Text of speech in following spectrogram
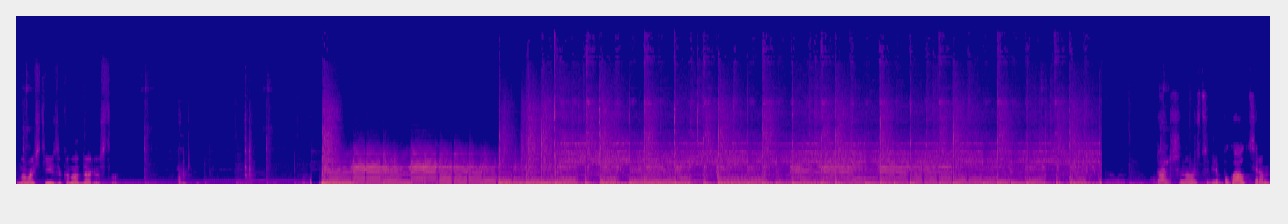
новостей законодательства. Дальше новости для бухгалтера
